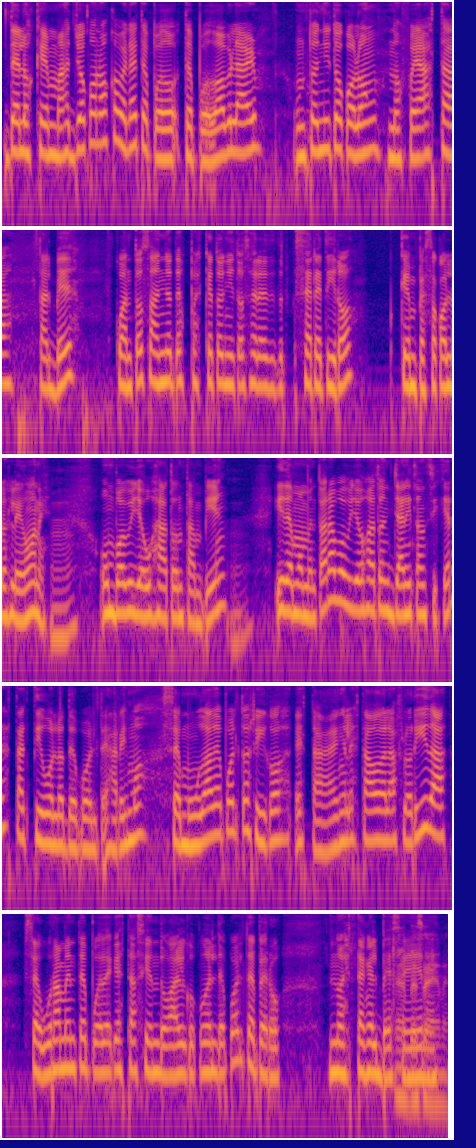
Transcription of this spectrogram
de los que más yo conozco, ¿verdad? Te puedo, te puedo hablar, un Toñito Colón no fue hasta tal vez cuántos años después que Toñito se, re- se retiró que empezó con los Leones. Un Bobby Joe Hatton también. Y de momento ahora Bobby Joe Hatton ya ni tan siquiera está activo en los deportes. Ahora mismo se muda de Puerto Rico, está en el estado de la Florida, seguramente puede que esté haciendo algo con el deporte, pero no está en el BCN. BCN.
